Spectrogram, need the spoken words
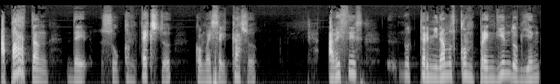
apartan de su contexto, como es el caso, a veces no terminamos comprendiendo bien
